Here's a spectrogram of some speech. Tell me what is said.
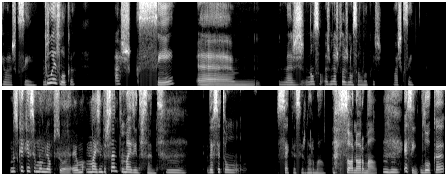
Eu acho que sim. Mas Tu és louca? acho que sim. ahm, mas não são, as melhores pessoas não são loucas. Eu acho que sim. Mas o que é que é ser uma melhor pessoa? É mais interessante? Mais interessante. Hum, Deve ser tão seca ser normal. Só normal. uhum. É assim, louca,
